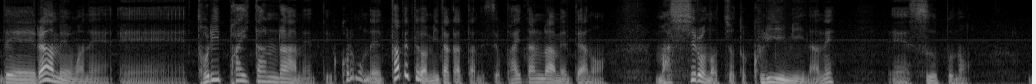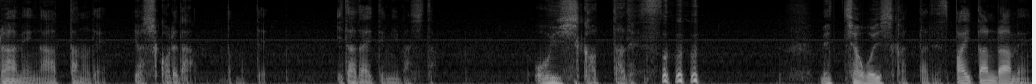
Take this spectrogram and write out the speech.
でラーメンはね、えー、鶏白湯ラーメンっていうこれもね食べてはみたかったんですよ。白湯ラーメンってあの真っ白のちょっとクリーミーなね、えー、スープのラーメンがあったのでよしこれだと思っていただいてみました。美味しかったです。めっちゃ美味しかったです。白湯ラーメン。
